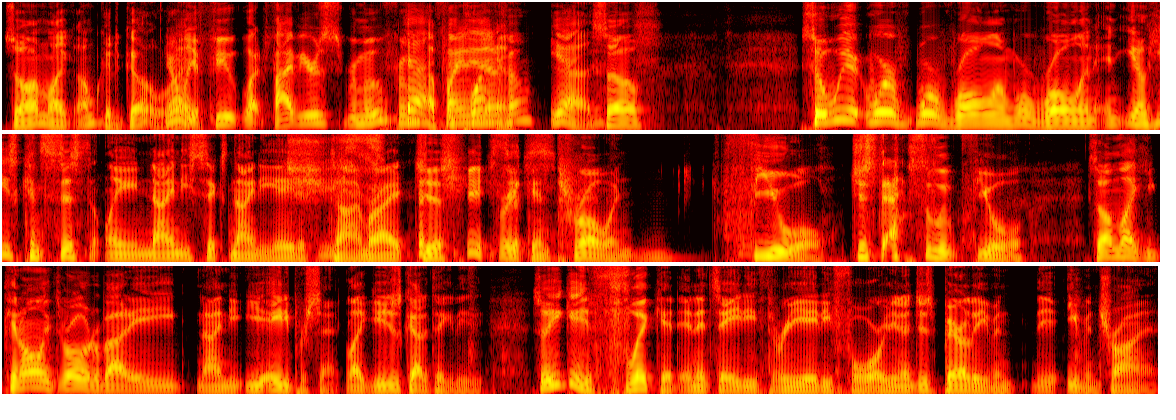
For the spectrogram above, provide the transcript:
so I'm like, I'm good to go. You're right? only a few, what, five years removed from yeah, from playing, NFL? Yeah, so so we're we're we're rolling, we're rolling, and you know he's consistently 96, 98 at the time, right? Just freaking throwing fuel, just absolute fuel. So I'm like, you can only throw it about 80, 90, 80 percent. Like you just got to take it easy. So he can flick it, and it's 83, 84, You know, just barely even even trying.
